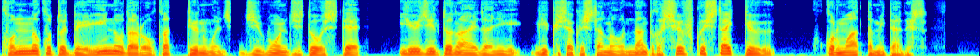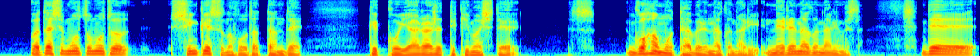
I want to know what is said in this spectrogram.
こんなことでいいのだろうかっていうのも自問自答して友人との間にギクシャクしたのをなんとか修復したいっていう心もあったみたいです。私もともと神経質の方だったんで結構やられてきましてご飯も食べれなくなり寝れなくなりました。で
